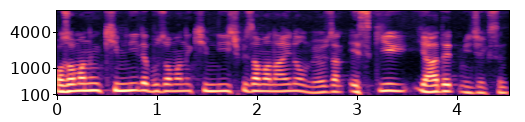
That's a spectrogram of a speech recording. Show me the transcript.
O zamanın kimliğiyle bu zamanın kimliği hiçbir zaman aynı olmuyor. O yüzden eskiyi yad etmeyeceksin.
